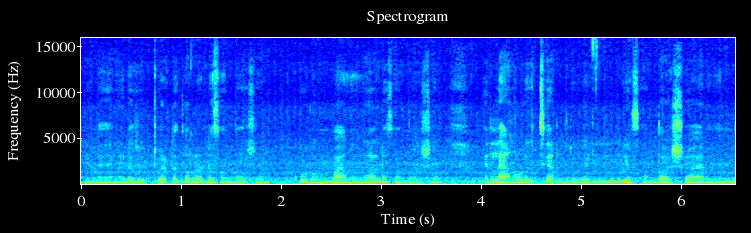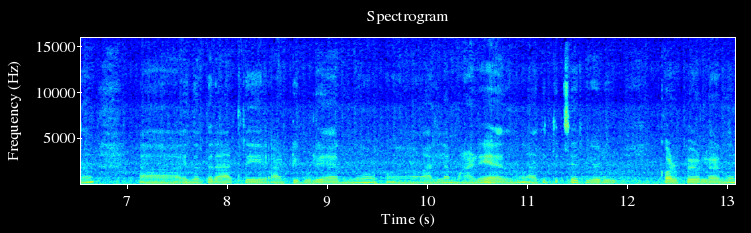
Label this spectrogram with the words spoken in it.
പിന്നെ ഞങ്ങളുടെ ചുറ്റുവട്ടത്തുള്ളവരുടെ സന്തോഷവും കുടുംബാംഗങ്ങളുടെ സന്തോഷവും എല്ലാം കൂടെ ചേർന്നൊരു വലിയ സന്തോഷമായിരുന്നു ഇന്ന്. ഇന്നത്തെ രാത്രി അടിപൊളിയായിരുന്നു. നല്ല മഴയായിരുന്നു. അതിന്റെ ചെറിയൊരു കുഴപ്പമേ ഉള്ളായിരുന്നു.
